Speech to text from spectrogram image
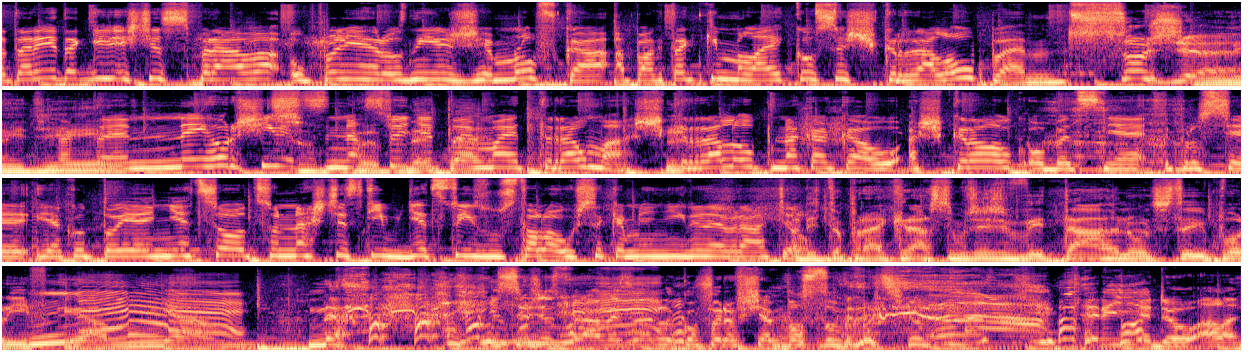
tady je taky ještě zpráva úplně hrozný, je žemlovka a pak taky mléko se škraloupem. Cože? Lidi, Tak to je nejhorší věc Co na světě, to je moje trauma. Škraloup na kakao a škralouk obecně, prostě jako to je něco, co naštěstí v dětství zůstalo a už se ke mně nikdy nevrátilo. Ty to právě krásně můžeš vytáhnout z té polívky Ne! a mňam. Ne. Myslím, že právě zvedl kufr všem posluchačům, který jedou, ale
